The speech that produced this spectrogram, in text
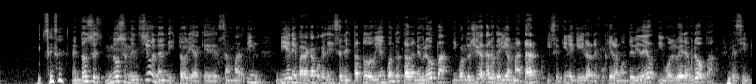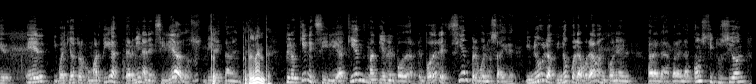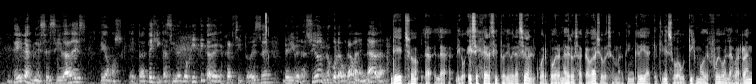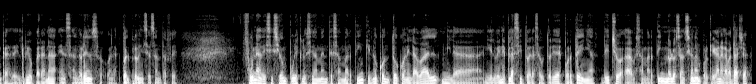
Sí, sí. Entonces no se menciona en la historia que San Martín viene para acá porque le dicen está todo bien cuando estaba en Europa y cuando llega acá lo querían matar y se tiene que ir a refugiar a Montevideo y volver a Europa. Es decir, que él, igual que otros como Artigas, terminan exiliados directamente. Totalmente. Pero ¿quién exilia? ¿Quién mantiene el poder? El poder es siempre Buenos Aires y no, y no colaboraban con él para la, para la constitución de las necesidades digamos, estratégicas y de logística del ejército ese de liberación, no colaboraban en nada. De hecho, la, digo, ese ejército de liberación, el cuerpo de granaderos a caballo que San Martín crea, que tiene su bautismo de fuego en las barrancas del río Paraná en San Lorenzo, o en la actual provincia de Santa Fe, fue una decisión pura y exclusivamente de San Martín que no contó con el aval ni, la, ni el beneplácito de las autoridades porteñas. De hecho, a San Martín no lo sancionan porque gana la batalla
